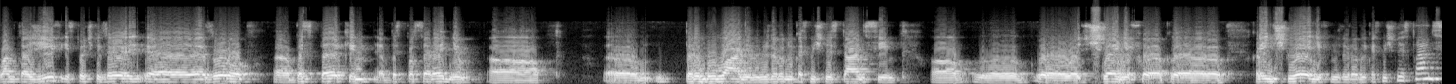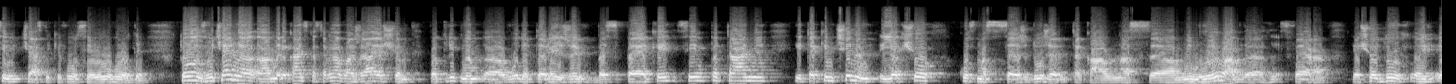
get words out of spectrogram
вантажів і з точки зору- безпеки безпосередньо перебування на міжнародній космічній станції членів е, к- е, країн-членів міжнародної космічної станції, учасників цієї угоди, то звичайно американська сторона вважає, що потрібно е, вводити режим безпеки цього питання, і таким чином, якщо Космос це ж дуже така у нас е, мінлива е, сфера. Якщо е,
